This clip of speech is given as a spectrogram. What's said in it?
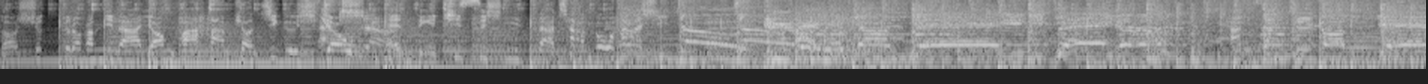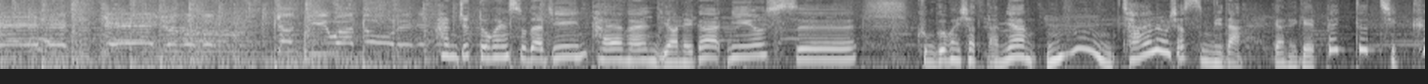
더슛 들어갑니다. 영화 한 편 찍으시죠. 액션. 엔딩에 키스신 있다 참고하시죠. 그대의 연예인이 되어 항상 즐겁게 해줄게요. 연기와 노래. 한 주 동안 쏟아진 다양한 연예가 뉴스. 궁금하셨다면 음, 잘 오셨습니다. 연예계 팩트 체크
